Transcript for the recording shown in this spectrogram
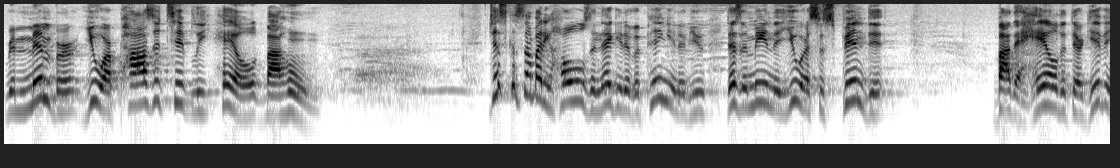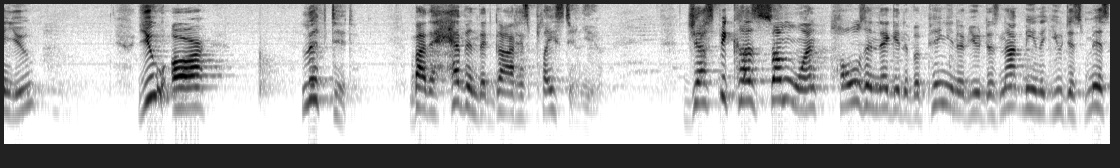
remember you are positively held by whom? Just because somebody holds a negative opinion of you doesn't mean that you are suspended by the hell that they're giving you. You are lifted by the heaven that God has placed in you. Just because someone holds a negative opinion of you does not mean that you dismiss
